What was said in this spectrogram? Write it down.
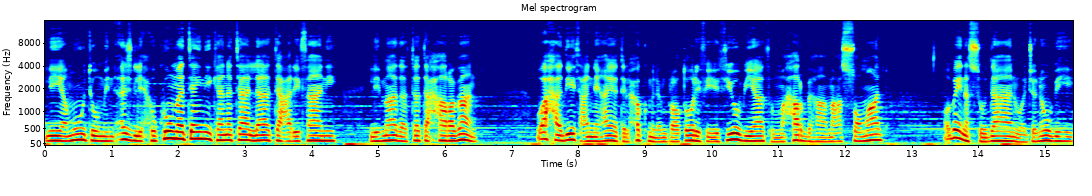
ليموتوا من أجل حكومتين كانتا لا تعرفان لماذا تتحاربان. وأحاديث عن نهاية الحكم الإمبراطوري في إثيوبيا ثم حربها مع الصومال وبين السودان وجنوبه.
